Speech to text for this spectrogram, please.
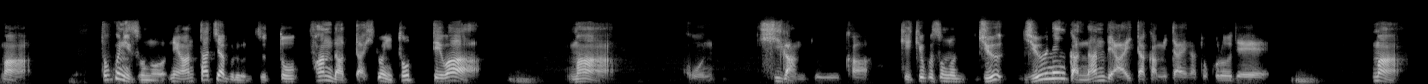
まあ、特にそのね、アンタッチャブルをずっとファンだった人にとっては、うんまあ、こう、悲願というか、結局その 10, 10年間なんで空いたかみたいなところで、うん。まあ、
